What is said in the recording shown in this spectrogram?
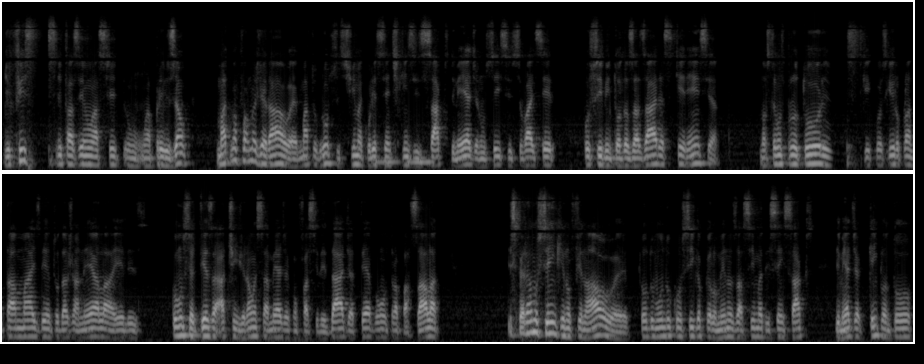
difícil de fazer uma, uma previsão, mas de uma forma geral, é, Mato Grosso estima colher 115 sacos de média, não sei se isso vai ser possível em todas as áreas. Querência nós temos produtores que conseguiram plantar mais dentro da janela, eles com certeza atingirão essa média com facilidade, até vão ultrapassá-la. Esperamos sim que no final eh, todo mundo consiga pelo menos acima de 100 sacos de média. Quem plantou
